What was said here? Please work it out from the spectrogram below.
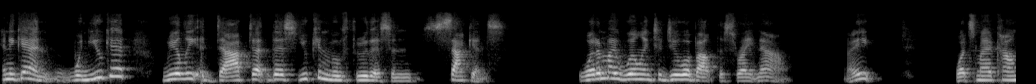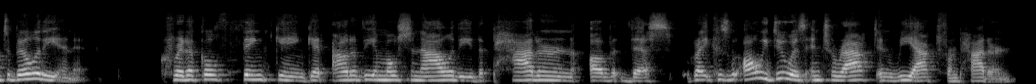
And again, when you get really adept at this, you can move through this in seconds. What am I willing to do about this right now? Right? What's my accountability in it? Critical thinking, get out of the emotionality, the pattern of this, right? Because all we do is interact and react from pattern.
